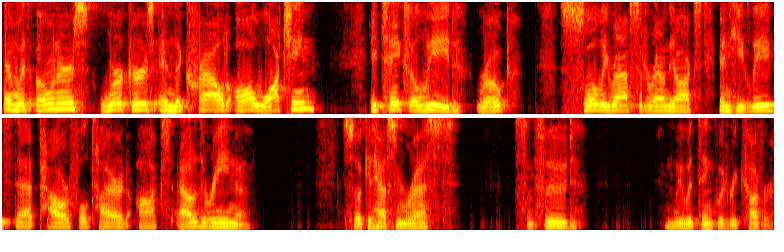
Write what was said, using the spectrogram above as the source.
And with owners, workers, and the crowd all watching, he takes a lead rope slowly wraps it around the ox, and he leads that powerful, tired ox out of the arena so it could have some rest, some food, and we would think would recover.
